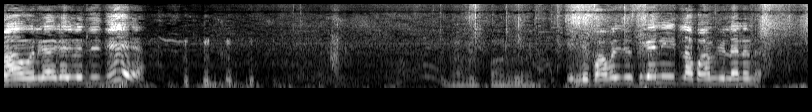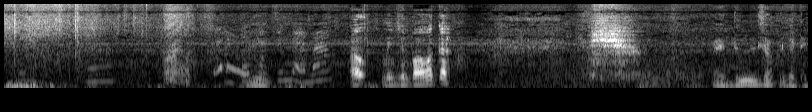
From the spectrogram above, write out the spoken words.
మామూలుగా కదా ఇది. ఎన్ని పాములు చూసి కానీ ఇట్లా పాము చూడలేను. అవు మించిన పాము అక్క. ఐదు నిలిచి అక్కడ కట్టి.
